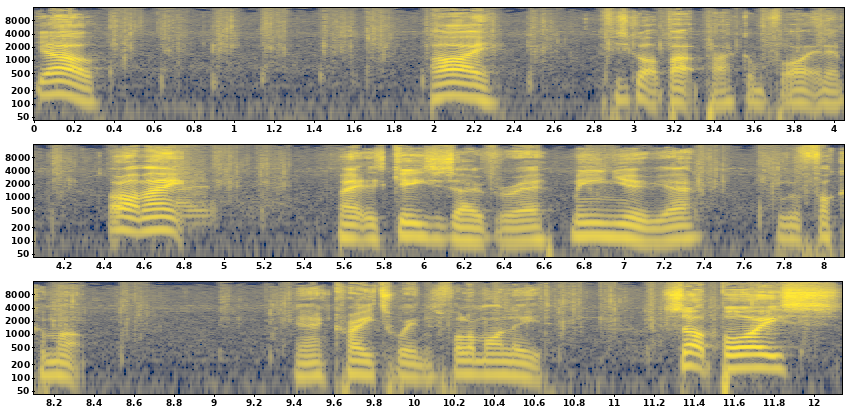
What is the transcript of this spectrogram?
Yo. Hi. If he's got a backpack, I'm fighting him. Alright, mate. Mate, there's geezers over here. Me and you, yeah? We're gonna fuck them up. Yeah, Kray twins. Follow my lead. Sup, boys?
